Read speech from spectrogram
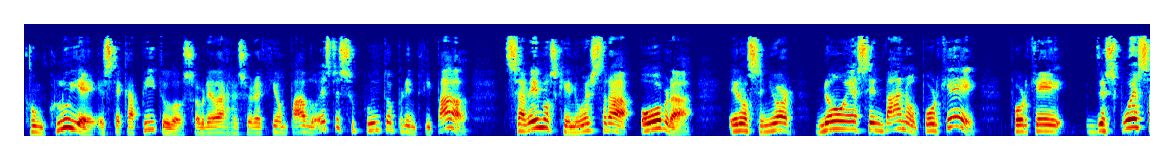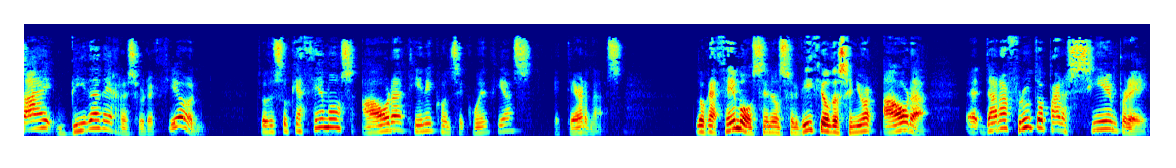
concluye este capítulo sobre la resurrección Pablo. Este es su punto principal. Sabemos que nuestra obra en el Señor no es en vano. ¿Por qué? Porque después hay vida de resurrección. Entonces lo que hacemos ahora tiene consecuencias eternas. Lo que hacemos en el servicio del Señor ahora eh, dará fruto para siempre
